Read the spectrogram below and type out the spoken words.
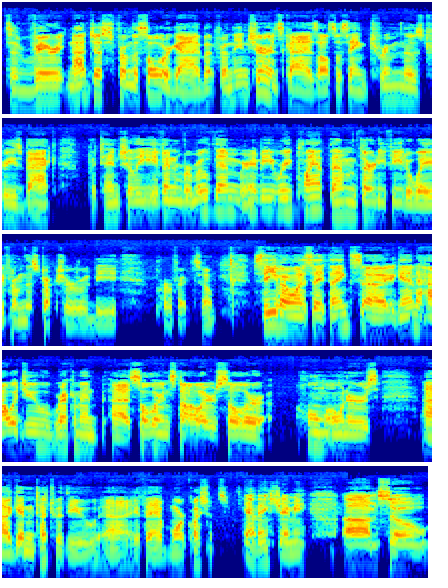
it's a very not just from the solar guy, but from the insurance guy is also saying trim those trees back, potentially even remove them, maybe replant them 30 feet away from the structure would be perfect. So, Steve, I want to say thanks uh, again. How would you recommend uh, solar installers, solar homeowners uh, get in touch with you uh, if they have more questions? Yeah, thanks, Jamie. Um, so,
